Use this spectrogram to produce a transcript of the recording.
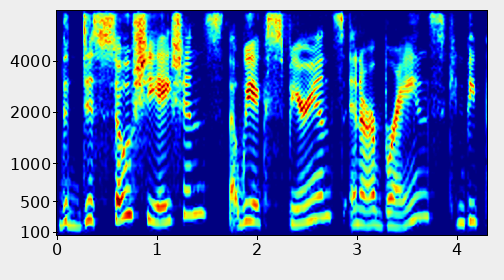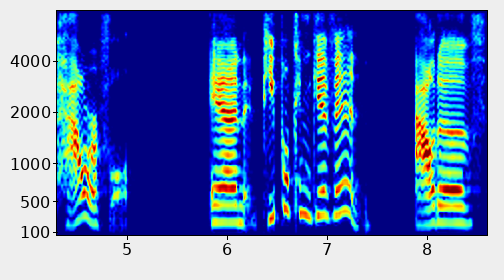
The dissociations that we experience in our brains can be powerful, and people can give in out of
